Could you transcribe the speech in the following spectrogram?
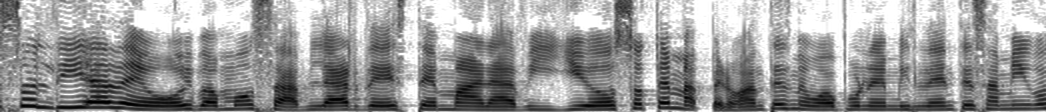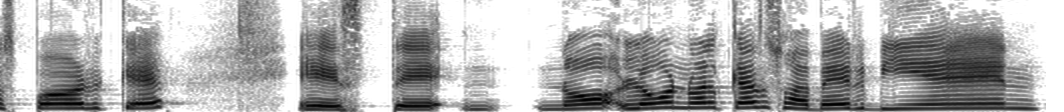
eso el día de hoy vamos a hablar de este maravilloso tema, pero antes me voy a poner mis lentes amigos porque este, no, luego no alcanzo a ver bien.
